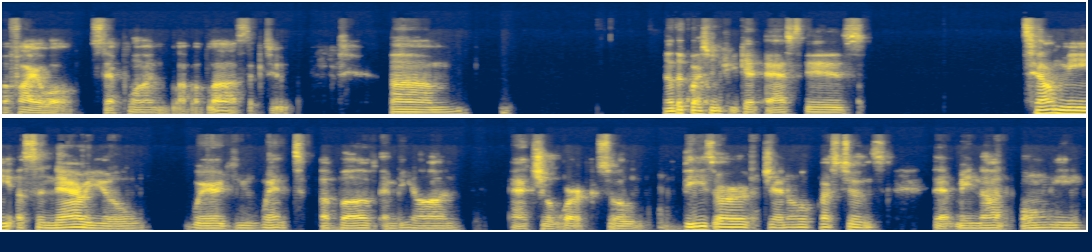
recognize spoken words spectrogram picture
a firewall. Step one, blah, blah, blah. Step two. Um, Another question you get asked is, tell me a scenario where you went above and beyond at your work. So these are general questions that may not only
